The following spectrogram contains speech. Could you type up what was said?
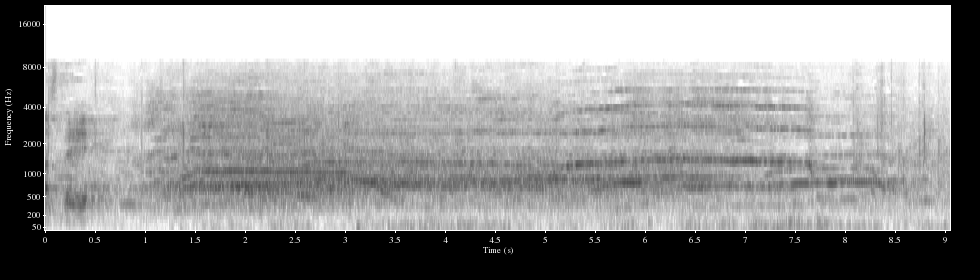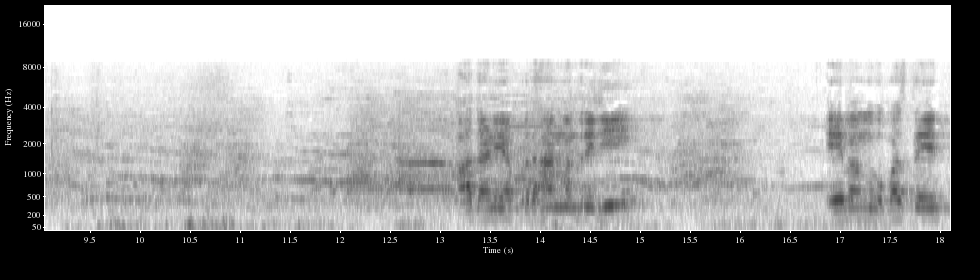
नमस्ते। आदरणीय प्रधानमंत्री जी एवं उपस्थित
